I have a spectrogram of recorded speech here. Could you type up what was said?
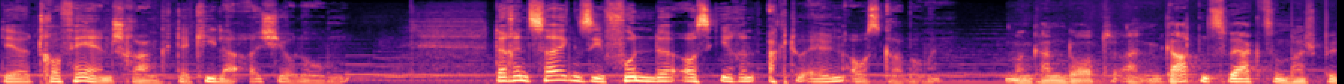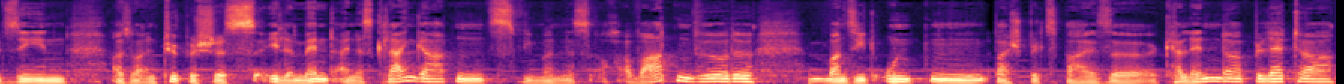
der Trophäenschrank der Kieler Archäologen. Darin zeigen sie Funde aus ihren aktuellen Ausgrabungen. Man kann dort einen Gartenzwerg zum Beispiel sehen, also ein typisches Element eines Kleingartens, wie man es auch erwarten würde. Man sieht unten beispielsweise Kalenderblätter.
